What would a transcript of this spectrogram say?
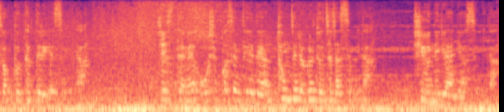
계속 부탁드리겠습니다. 시스템의 50%에 대한 통제력을 되찾았습니다. 쉬운 일이 아니었습니다.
